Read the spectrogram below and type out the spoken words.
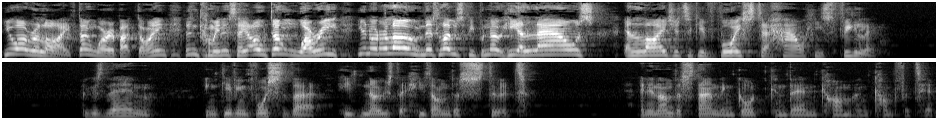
You are alive. Don't worry about dying. He doesn't come in and say, Oh, don't worry. You're not alone. There's loads of people. No, he allows Elijah to give voice to how he's feeling. Because then, in giving voice to that, he knows that he's understood. And in understanding, God can then come and comfort him.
